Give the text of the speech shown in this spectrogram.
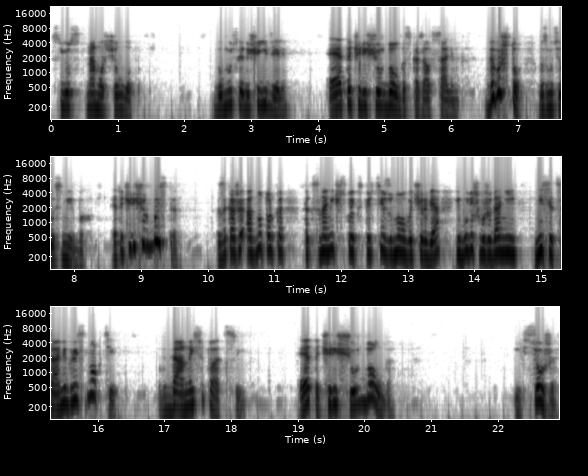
Сьюз наморщил лоб. — Думаю, следующей неделе. — Это чересчур долго, — сказал Салинг. — Да вы что? — возмутилась Мирбах. — Это чересчур быстро. Закажи одну только таксономическую экспертизу нового червя, и будешь в ожидании месяцами грызть ногти в данной ситуации. Это чересчур долго. И все же,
